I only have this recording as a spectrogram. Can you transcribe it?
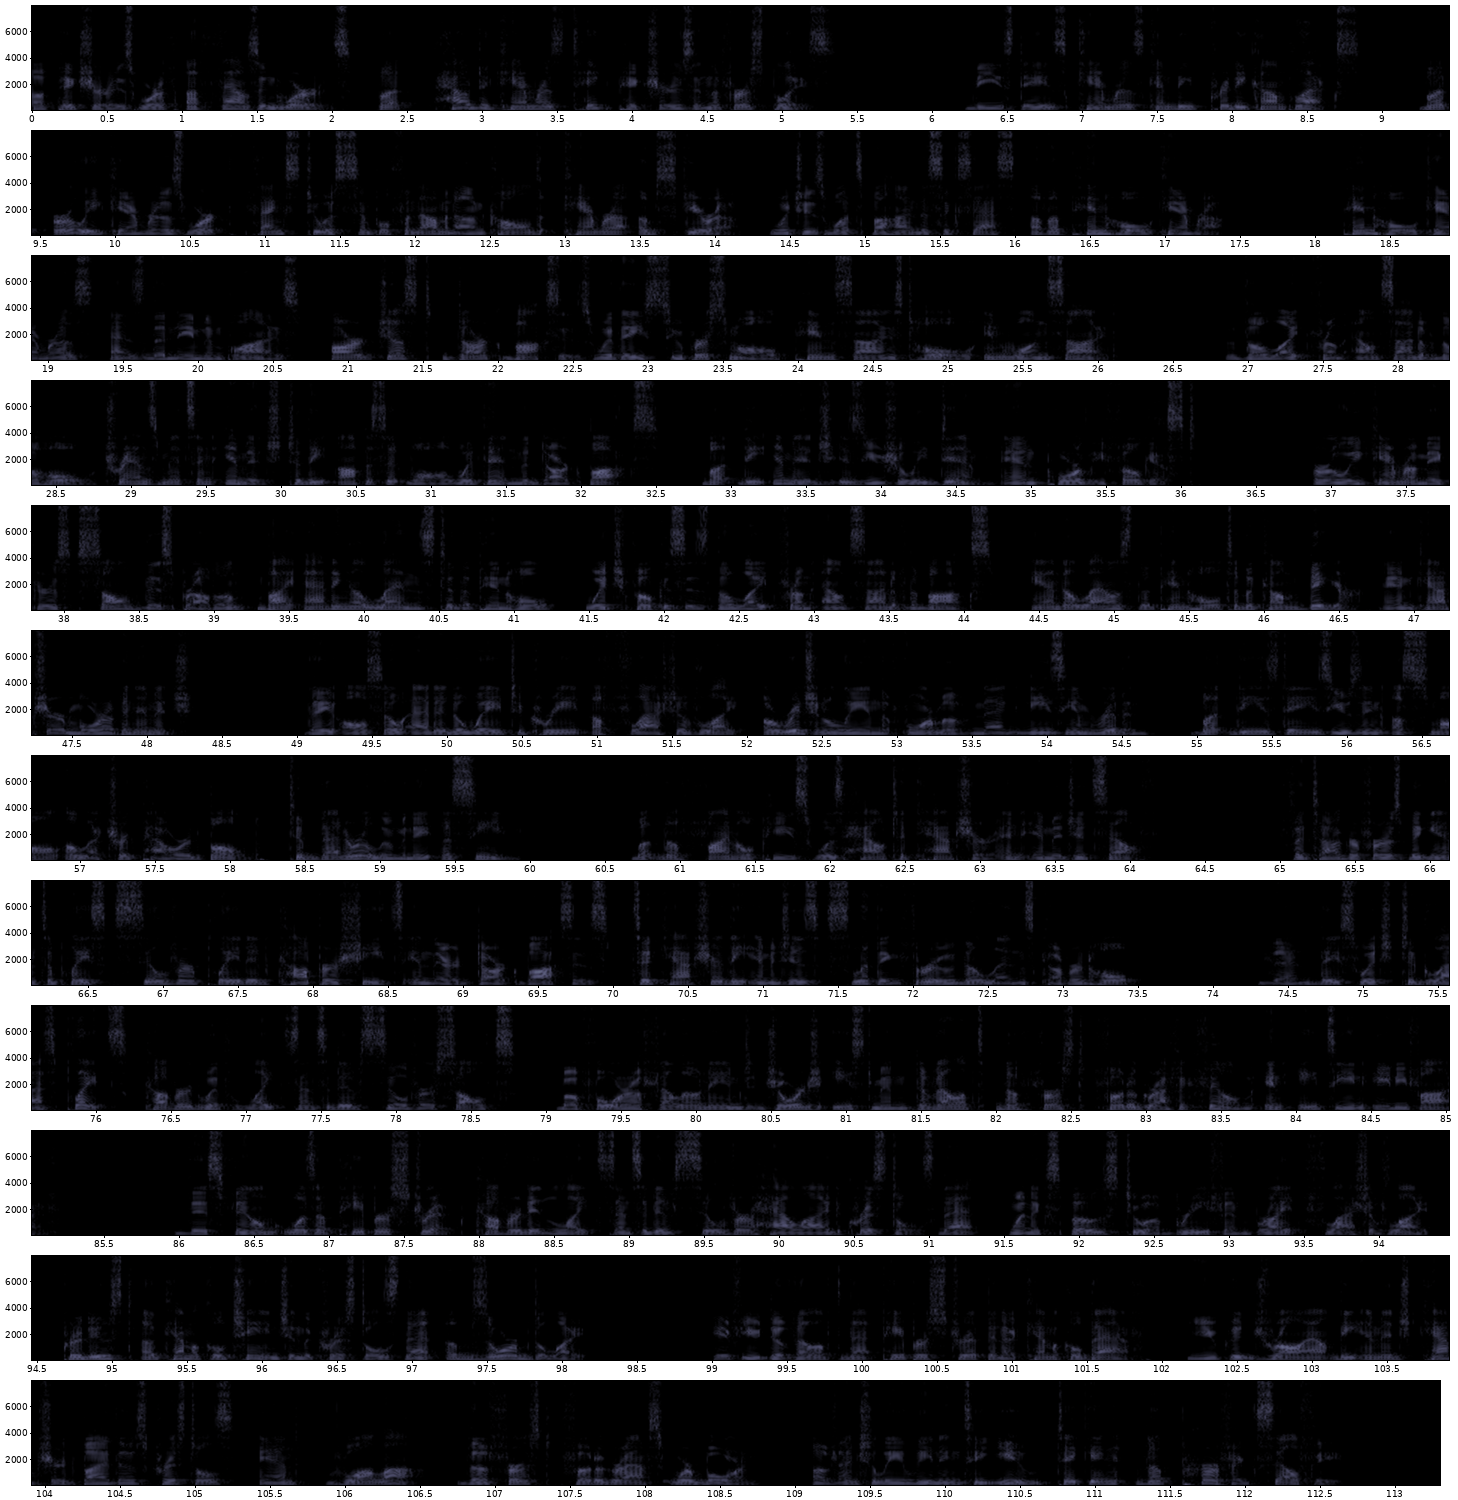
A picture is worth a thousand words, but how do cameras take pictures in the first place? These days, cameras can be pretty complex, but early cameras worked thanks to a simple phenomenon called camera obscura, which is what's behind the success of a pinhole camera. Pinhole cameras, as the name implies, are just dark boxes with a super small, pin sized hole in one side. The light from outside of the hole transmits an image to the opposite wall within the dark box, but the image is usually dim and poorly focused. Early camera makers solved this problem by adding a lens to the pinhole, which focuses the light from outside of the box and allows the pinhole to become bigger and capture more of an image. They also added a way to create a flash of light, originally in the form of magnesium ribbon, but these days using a small electric powered bulb to better illuminate a scene. But the final piece was how to capture an image itself. Photographers began to place silver plated copper sheets in their dark boxes to capture the images slipping through the lens covered hole. Then they switched to glass plates covered with light sensitive silver salts before a fellow named George Eastman developed the first photographic film in 1885. This film was a paper strip covered in light sensitive silver halide crystals that, when exposed to a brief and bright flash of light, produced a chemical change in the crystals that absorbed light. If you developed that paper strip in a chemical bath, you could draw out the image captured by those crystals, and voila, the first photographs were born eventually leading to you taking the perfect selfie.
